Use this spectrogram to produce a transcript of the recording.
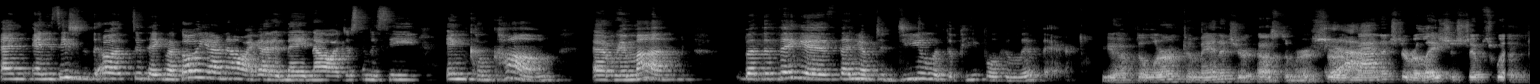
And, and it's easy to, uh, to think like, oh yeah, now I got it made. Now I'm just going to see income come every month. But the thing is, then you have to deal with the people who live there. You have to learn to manage your customers or Yeah. manage the relationships with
